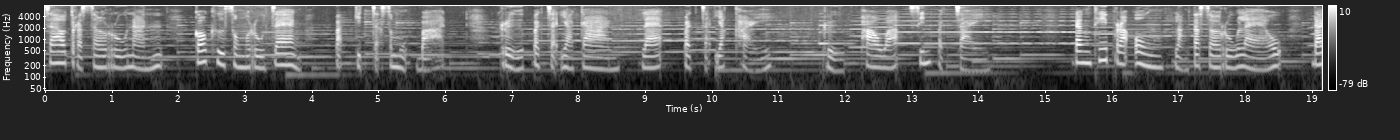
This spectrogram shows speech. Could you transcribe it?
เจ้าตรัสรู้นั้น ก็คือทรงรู้แจ้งปกิจจสมุปบาท หรือปัจจัยาการ และปัจจยักไข หรือภาวะสิ้นปัจจัย ดังที่พระองค์หลังตัสรู้แล้ว ได้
